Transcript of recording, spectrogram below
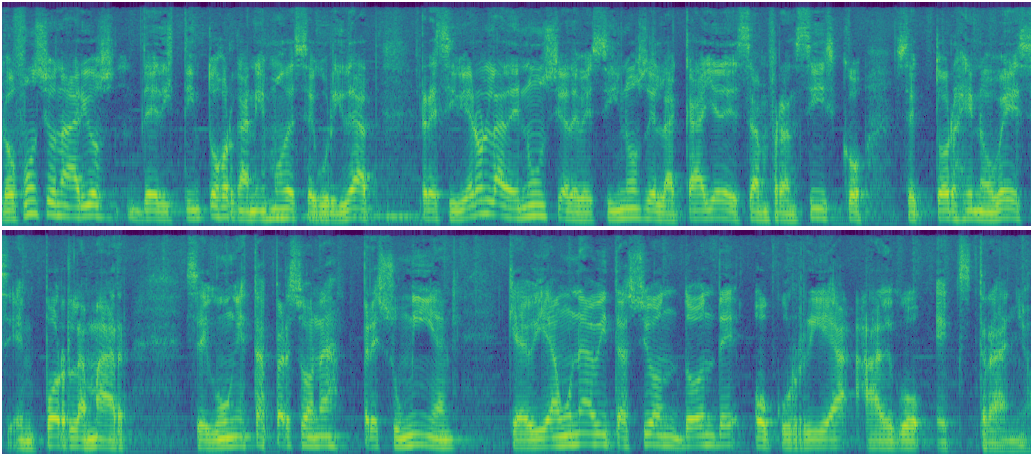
Los funcionarios de distintos organismos de seguridad recibieron la denuncia de vecinos de la calle de San Francisco, sector genovés, en Por la Mar. Según estas personas, presumían que había una habitación donde ocurría algo extraño.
